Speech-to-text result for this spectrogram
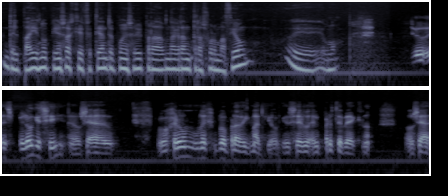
del país, ¿no? ¿Piensas que efectivamente pueden servir para una gran transformación eh, o no? Yo espero que sí, o sea, coger un, ejemplo paradigmático, que es el, el PERTEBEC, ¿no? O sea,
